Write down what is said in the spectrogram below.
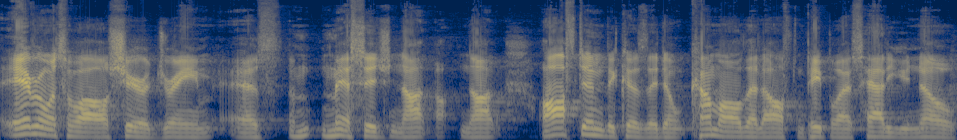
every once in a while, I'll share a dream as a message, not, not often because they don't come all that often. People ask, How do you know?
